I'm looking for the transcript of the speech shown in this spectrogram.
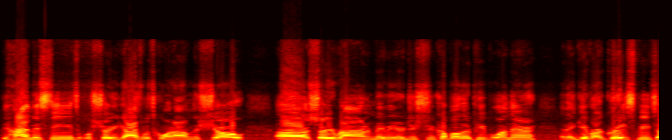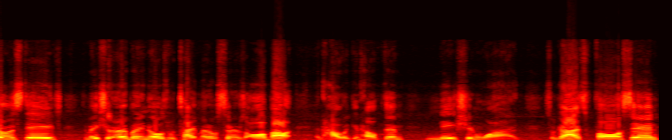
behind the scenes. We'll show you guys what's going on in the show, uh, show you around, maybe introduce you to a couple other people in there, and then give our great speech on the stage to make sure everybody knows what Titan Medical Center is all about and how we can help them nationwide. So guys, follow us in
